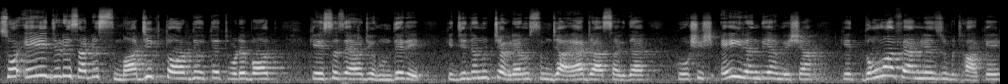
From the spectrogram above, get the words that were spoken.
ਸੋ ਇਹ ਜਿਹੜੇ ਸਾਡੇ ਸਮਾਜਿਕ ਤੌਰ ਦੇ ਉੱਤੇ ਥੋੜੇ ਬਹੁਤ ਕੇਸਸ ਇਹੋ ਜਿਹੇ ਹੁੰਦੇ ਨੇ ਕਿ ਜਿਨ੍ਹਾਂ ਨੂੰ ਝਗੜਿਆਂ ਨੂੰ ਸਮਝਾਇਆ ਜਾ ਸਕਦਾ ਕੋਸ਼ਿਸ਼ ਇਹ ਹੀ ਰਹਿੰਦੀ ਹੈ ਹਮੇਸ਼ਾ ਕਿ ਦੋਵਾਂ ਫੈਮਲੀਆਂ ਨੂੰ ਬਿਠਾ ਕੇ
